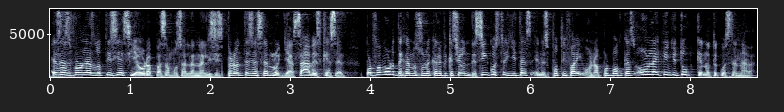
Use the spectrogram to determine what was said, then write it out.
Esas fueron las noticias y ahora pasamos al análisis. Pero antes de hacerlo, ya sabes qué hacer. Por favor, déjanos una calificación de 5 estrellitas en Spotify o en Apple Podcast o un like en YouTube que no te cuesta nada.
